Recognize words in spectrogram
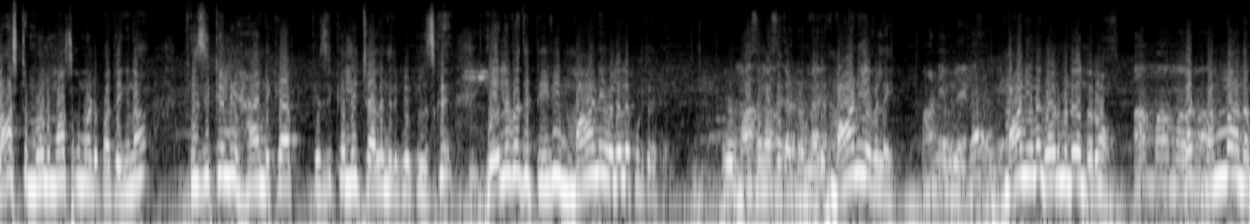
லாஸ்ட் மூணு மாதத்துக்கு முன்னாடி பார்த்தீங்கன்னா ஃபிசிக்கலி ஹேண்டிகேப்ட் ஃபிசிக்கலி சேலஞ்சர் பீப்புள்ஸ்க்கு எழுபது டிவி மானிய விலையில் கொடுத்துருக்கு. ஓ மாதம் மாதம் கட்டுற மாதிரி. மானிய விலை. மானிய விலைனா மானியம்னா கவர்மெண்ட் தான் தரும். ஆமாம் ஆமாம் பட் நம்ம அந்த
